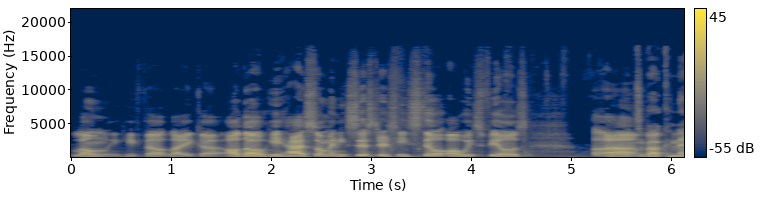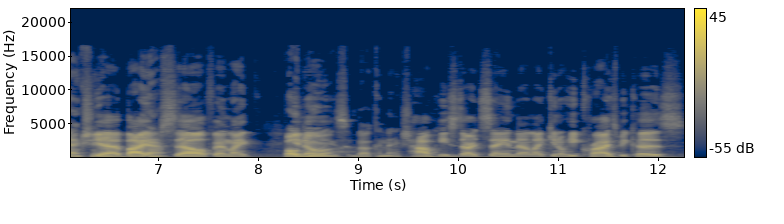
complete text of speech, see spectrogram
lonely. He felt like uh, although he has so many sisters, he still always feels. Um, Well, it's about connection. yeah, by Yeah. himself and like Both you know, movies about connection. how he starts saying that like you know he cries because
